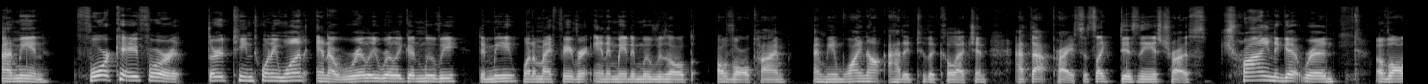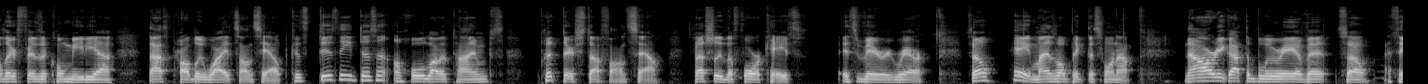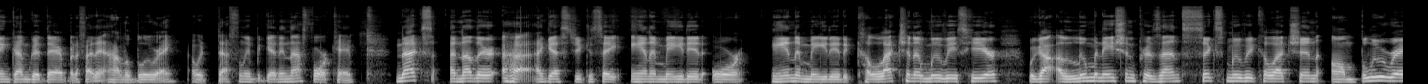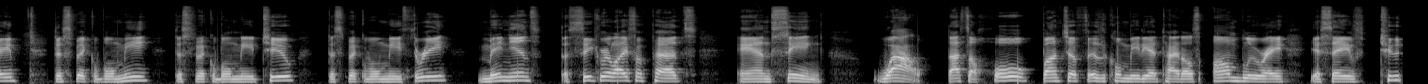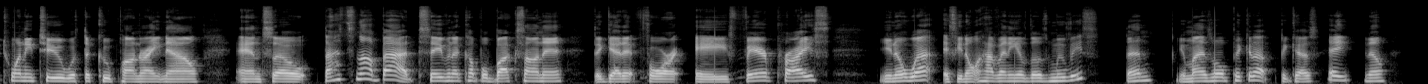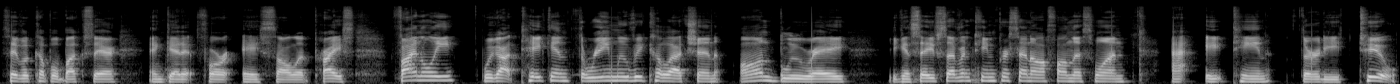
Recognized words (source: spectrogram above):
I mean, 4K for 1321 and a really, really good movie. To me, one of my favorite animated movies all, of all time. I mean, why not add it to the collection at that price? It's like Disney is try, trying to get rid of all their physical media. That's probably why it's on sale because Disney doesn't a whole lot of times put their stuff on sale, especially the 4Ks. It's very rare. So, hey, might as well pick this one up. Now I already got the Blu-ray of it, so I think I'm good there. But if I didn't have a Blu-ray, I would definitely be getting that 4K. Next, another, uh, I guess you could say animated or animated collection of movies here. We got Illumination Presents six movie collection on Blu-ray, Despicable Me, Despicable Me 2, Despicable Me 3, Minions, The Secret Life of Pets, and Sing. Wow, that's a whole bunch of physical media titles on Blu-ray. You save 222 with the coupon right now. And so that's not bad. Saving a couple bucks on it to get it for a fair price. You know what? If you don't have any of those movies, then you might as well pick it up because hey, you know, save a couple bucks there and get it for a solid price. Finally, we got Taken 3 movie collection on Blu-ray. You can save 17% off on this one at 1832.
